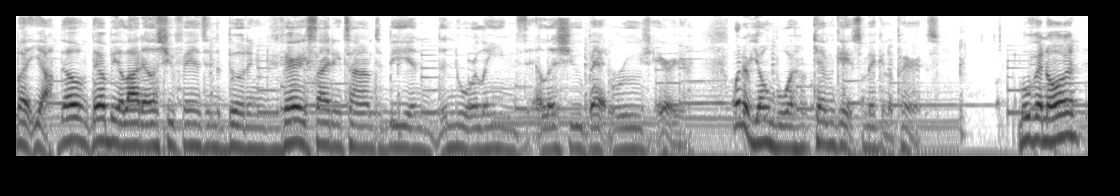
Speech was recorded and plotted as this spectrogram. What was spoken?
But yeah, there'll, there'll be a lot of LSU fans in the building. It's a very exciting time to be in the New Orleans, LSU, Baton Rouge area. Wonder if young boy Kevin Gates will make an appearance. Moving on,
